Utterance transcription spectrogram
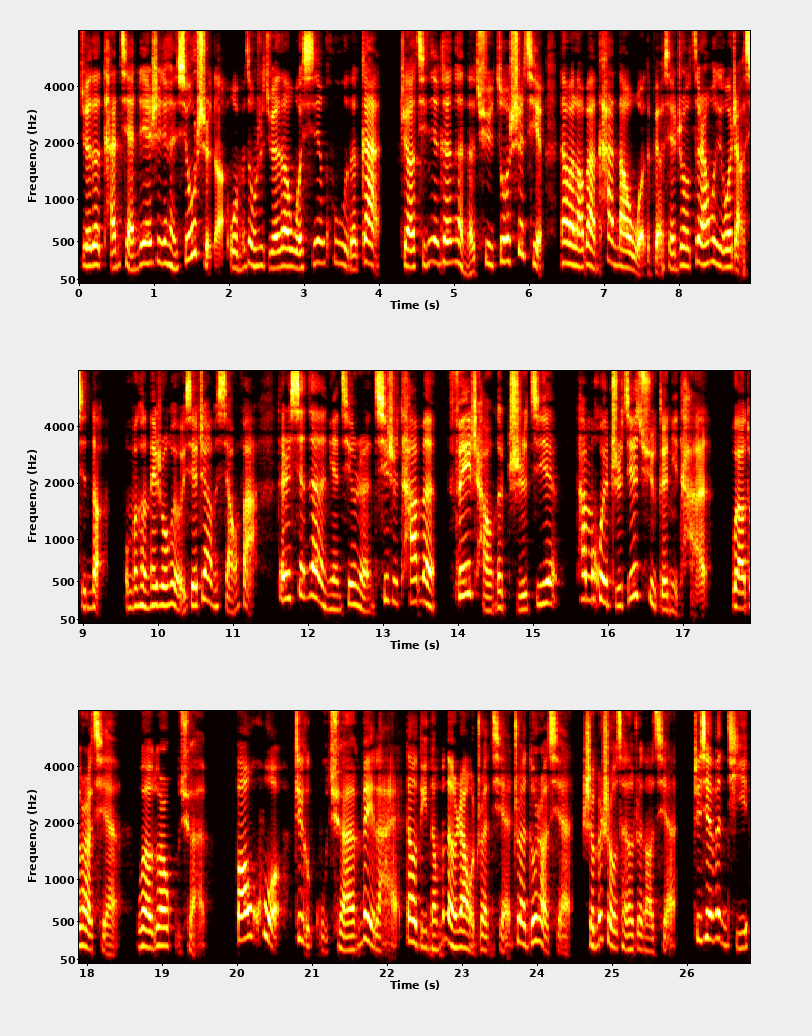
觉得谈钱这件事情很羞耻的。我们总是觉得我辛辛苦苦的干，只要勤勤恳恳的去做事情，那么老板看到我的表现之后，自然会给我涨薪的。我们可能那时候会有一些这样的想法。但是现在的年轻人，其实他们非常的直接，他们会直接去跟你谈，我要多少钱，我要多少股权，包括这个股权未来到底能不能让我赚钱，赚多少钱，什么时候才能赚到钱，这些问题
